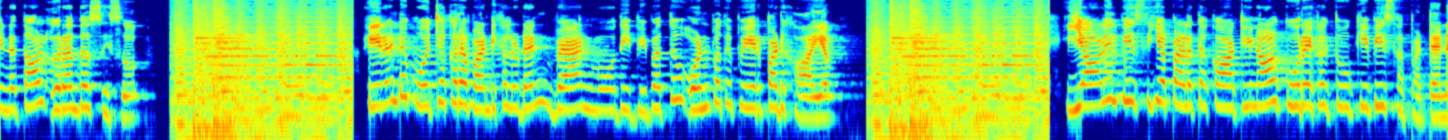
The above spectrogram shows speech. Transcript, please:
ஈனத்தால் இறந்த சிசு. இரண்டு முச்சக்கர வண்டிகளுடன் வேன் மோதி விபத்து ஒன்பது பேர் படுகாயம். யாழில் வீசிய பலத்த காற்றினால் கூரைகள் தூக்கி வீசப்பட்டன.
